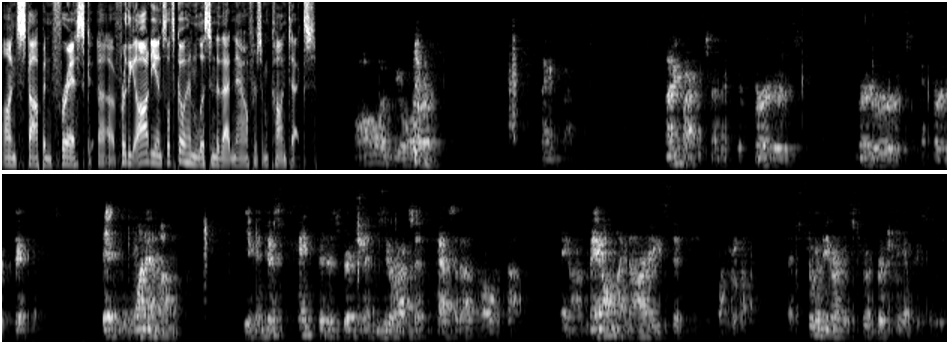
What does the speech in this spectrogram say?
on Stop and Frisk. Uh, for the audience, let's go ahead and listen to that now for some context. All of your 95%, 95% of your murders and murderers and murder victims fit one MO you can just take the description, Xerox it, and pass it out to all the cops. They are male, minorities, 15 to 25. That's true in New York, it's true in virtually every city.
